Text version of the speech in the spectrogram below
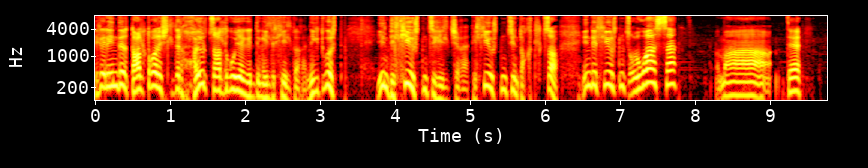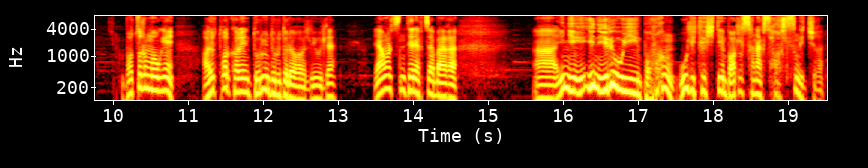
Тэгэхээр энэ дээр 7 дугаар ишлэл дээр хоёр золгүйе гэдэг илэрхийлж байгаа. Нэгдүгээрт энэ дэлхийн ертөнцийг хэлж байгаа. Дэлхийн ертөнцийн тогтолцоо. Энэ дэлхийн ертөнц угаасаа тэ бузар муугийн 2 дугаар Коринт 4-ийн 4 дээр байгаа юу лээ? Ямар ч сан тэр хавцаа байгаа а энэ энэ 90 үеийн бурхан үл итгэгчдийн бодол санааг сохолсон гэж байгаа.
